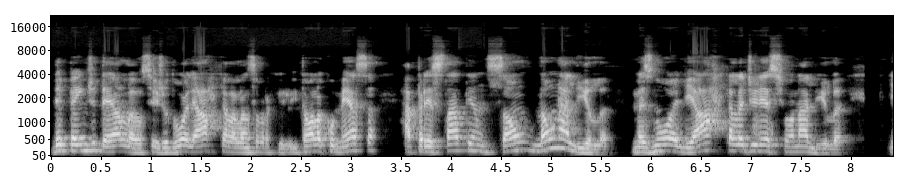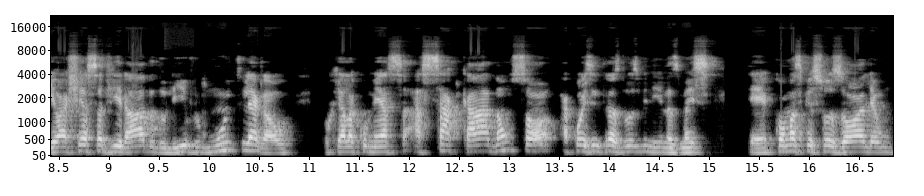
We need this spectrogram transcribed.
depende dela, ou seja, do olhar que ela lança para aquilo. Então ela começa a prestar atenção não na Lila, mas no olhar que ela direciona a Lila. E eu achei essa virada do livro muito legal, porque ela começa a sacar não só a coisa entre as duas meninas, mas é, como as pessoas olham,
